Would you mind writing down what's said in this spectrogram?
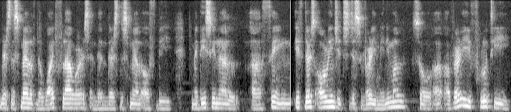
there's the smell of the white flowers and then there's the smell of the medicinal uh, thing. If there's orange, it's just very minimal. So a, a very fruity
